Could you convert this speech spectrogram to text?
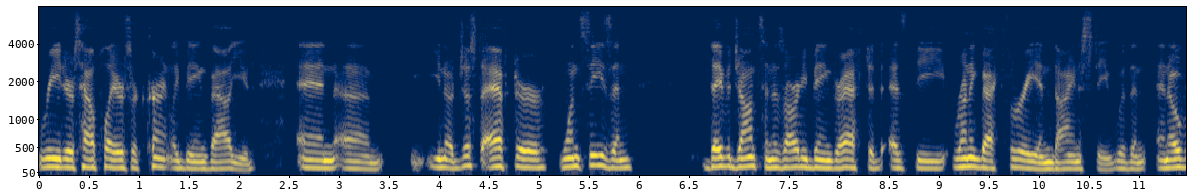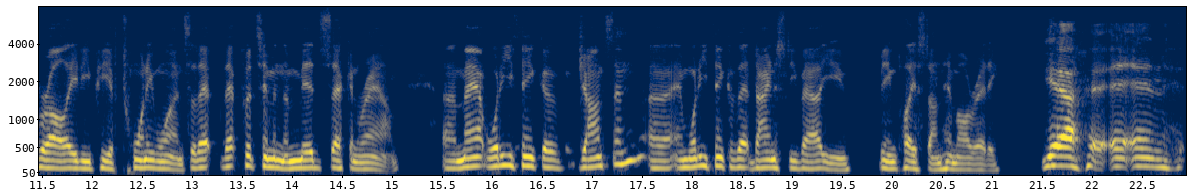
readers how players are currently being valued. And, um, you know, just after one season, David Johnson is already being drafted as the running back three in Dynasty with an, an overall ADP of 21. So that, that puts him in the mid second round. Uh, Matt, what do you think of Johnson? Uh, and what do you think of that Dynasty value being placed on him already? Yeah, and,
